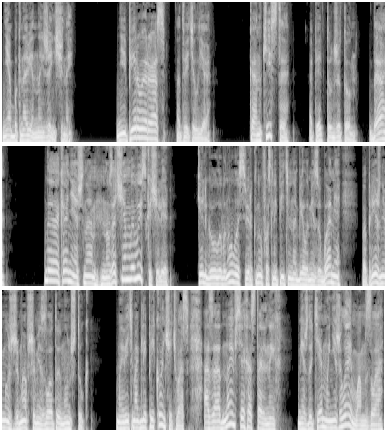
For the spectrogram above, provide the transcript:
необыкновенной женщиной. «Не первый раз», — ответил я. «Конкиста?» — опять тот же тон. «Да?» «Да, конечно. Но зачем вы выскочили?» Хельга улыбнулась, сверкнув ослепительно белыми зубами, по-прежнему сжимавшими золотой мундштук. «Мы ведь могли прикончить вас, а заодно и всех остальных. Между тем мы не желаем вам зла.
